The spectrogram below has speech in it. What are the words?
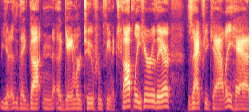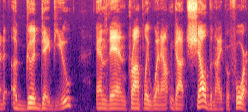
you know they've gotten a game or two from Pheonix Copley here or there. Zach Fucale had a good debut, and then promptly went out and got shelled the night before.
